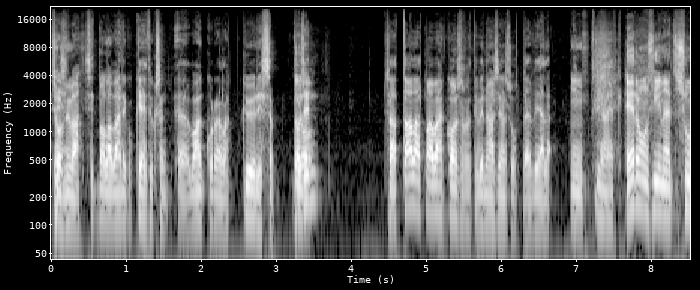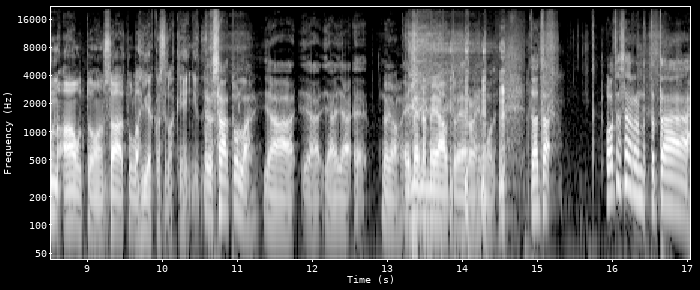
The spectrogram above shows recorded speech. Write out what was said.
Se on Siis- hyvä. Sitten me ollaan vähän niin kuin kehityksen äh, vankkureilla kyydissä. Tosin Joo. Saattaa olla, että mä oon vähän konservatiivinen asian suhteen vielä. Mm. Ero on siinä, että sun autoon saa tulla hiekkasilla kengillä. Saa tulla, ja, ja, ja, ja eh, no joo, ei mennä meidän autoeroihin muuten. Tuota, Oletko seurannut tätä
